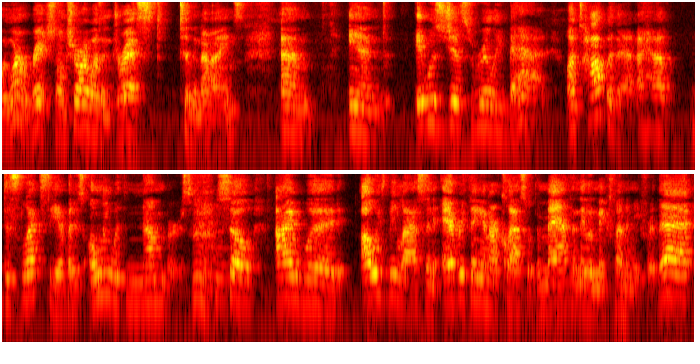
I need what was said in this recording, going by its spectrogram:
we weren't rich, so I'm sure I wasn't dressed to the nines, um, and it was just really bad. On top of that, I have dyslexia, but it's only with numbers. Hmm. So I would always be last in everything in our class with the math, and they would make fun of me for that.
